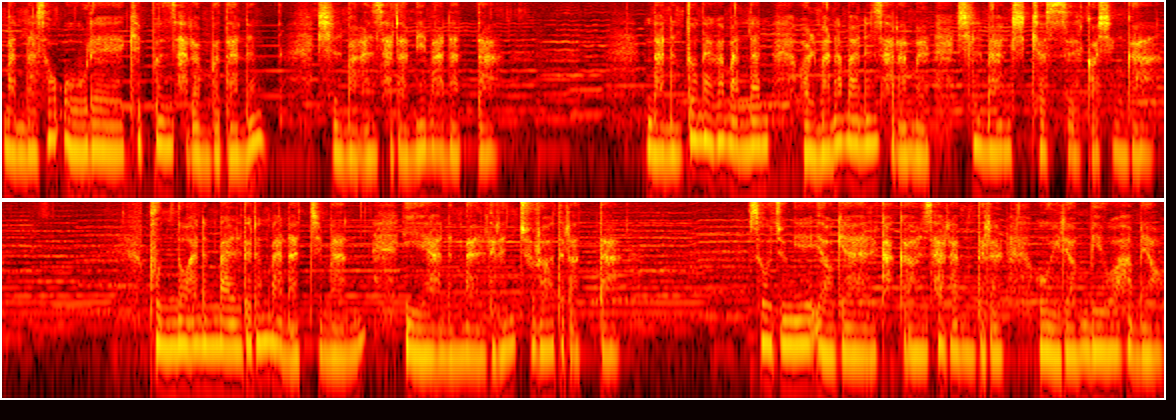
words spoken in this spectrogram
만나서 오래 깊은 사람보다는 실망한 사람이 많았다. 나는 또 내가 만난 얼마나 많은 사람을 실망시켰을 것인가. 분노하는 말들은 많았지만 이해하는 말들은 줄어들었다. 소중히 여겨야 할 가까운 사람들을 오히려 미워하며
